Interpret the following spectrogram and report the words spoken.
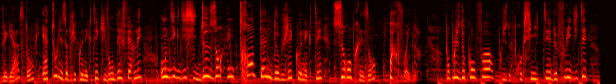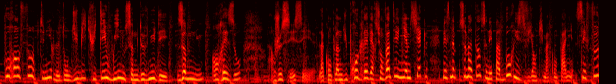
Vegas donc et à tous les objets connectés qui vont déferler. On dit que d'ici deux ans, une trentaine d'objets connectés seront présents par foyer pour plus de confort, plus de proximité, de fluidité, pour enfin obtenir le don d'ubiquité. Oui, nous sommes devenus des hommes nus en réseau. Alors je sais, c'est la complainte du progrès version 21e siècle, mais ce matin, ce n'est pas Boris Vian qui m'accompagne, c'est Feu,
